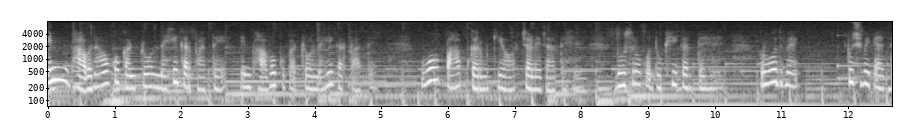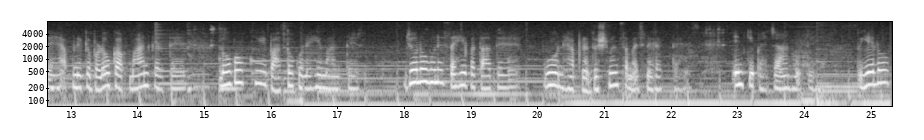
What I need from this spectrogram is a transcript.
इन भावनाओं को कंट्रोल नहीं कर पाते, इन भावों को कंट्रोल नहीं कर पाते, वो पाप कर्म की ओर चले जाते हैं, दूसरों को दुखी करते हैं, क्रोध में कुछ भी कहते हैं, अपने के बड़ों का अपमान करते हैं, लोगों की बातों को नहीं मानते। जो लोग उन्हें सही बताते हैं, वो उन्हें अपना दुश्मन समझने लगते हैं, इनकी पहचान होती है। तो ये लोग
